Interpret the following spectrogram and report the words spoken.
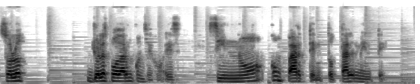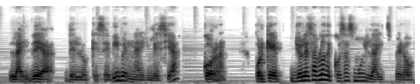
solo yo les puedo dar un consejo, es si no comparten totalmente la idea de lo que se vive en la iglesia, corran. Porque yo les hablo de cosas muy lights, pero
